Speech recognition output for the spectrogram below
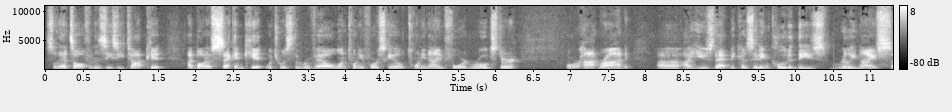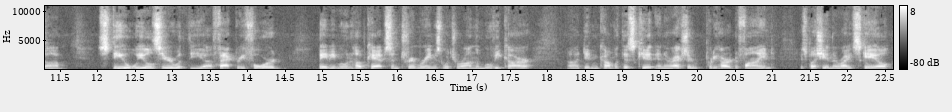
So that's all from the ZZ Top kit. I bought a second kit, which was the Revell 124 scale 29 Ford Roadster or Hot Rod. Uh, I used that because it included these really nice um, steel wheels here with the uh, factory Ford Baby Moon hubcaps and trim rings, which were on the movie car. Uh, didn't come with this kit, and they're actually pretty hard to find, especially in the right scale.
